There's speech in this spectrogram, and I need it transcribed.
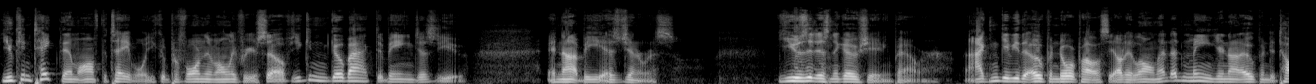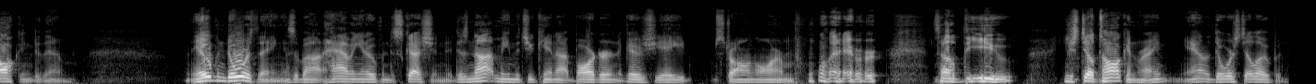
you can take them off the table. You could perform them only for yourself. You can go back to being just you and not be as generous. Use it as negotiating power. I can give you the open door policy all day long. That doesn't mean you're not open to talking to them. The open door thing is about having an open discussion. It does not mean that you cannot barter, negotiate, strong arm, whatever. It's up to you. You're still talking, right? Yeah, the door's still open.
